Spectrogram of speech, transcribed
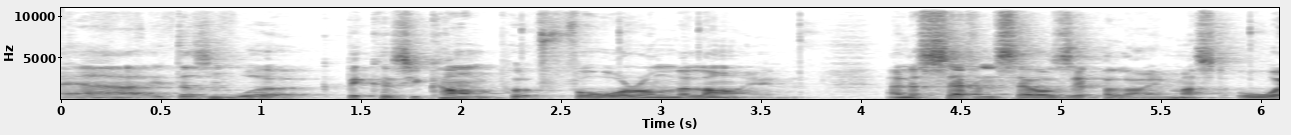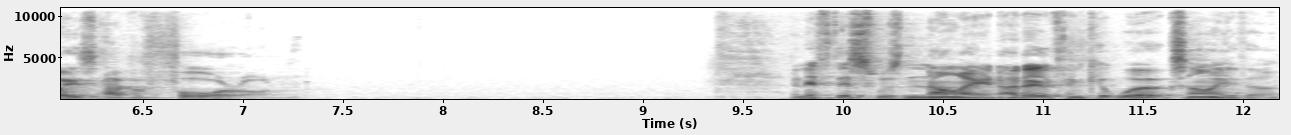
Ah, it doesn't work because you can't put 4 on the line. And a 7 cell zipper line must always have a 4 on. And if this was 9, I don't think it works either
